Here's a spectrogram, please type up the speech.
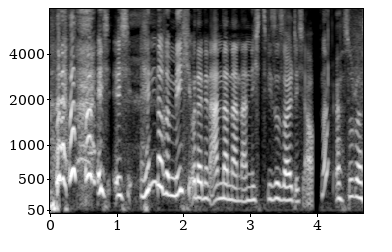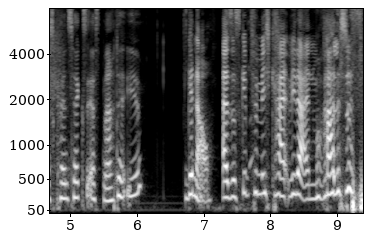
ich, ich hindere mich oder den anderen dann an nichts. Wieso sollte ich auch? Ne? Ach so, du hast keinen Sex erst nach der Ehe? Genau. Also es gibt für mich kein, weder ein moralisches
